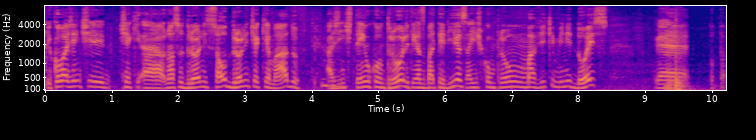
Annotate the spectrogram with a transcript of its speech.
E como a gente tinha que. O nosso drone, só o drone tinha queimado, a gente tem o controle, tem as baterias, a gente comprou um Mavic Mini 2. É. Opa.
